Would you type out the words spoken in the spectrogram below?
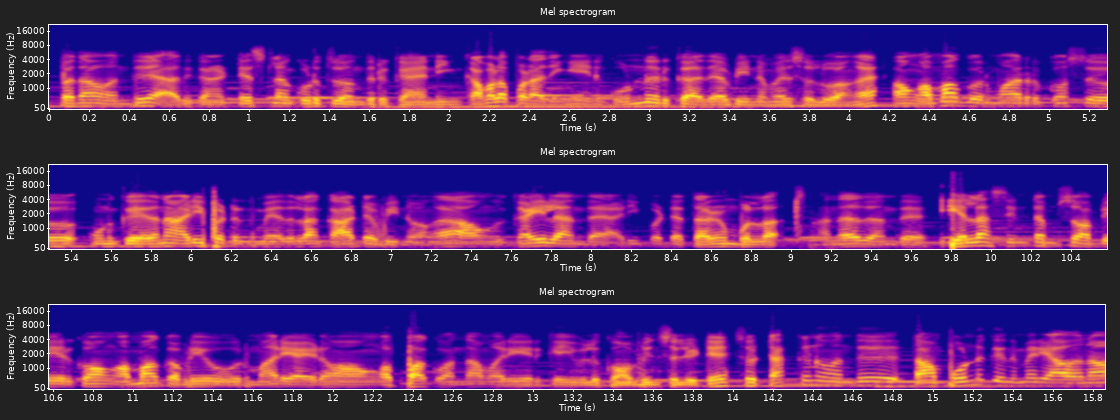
இப்பதான் வந்து அதுக்கான டெஸ்ட்லாம் கொடுத்து வந்திருக்கேன். நீங்க கவலைப்படாதீங்க எனக்கு ஒன்றும் இருக்காது அப்படின்ற மாதிரி சொல்லுவாங்க. அவங்க அம்மாவுக்கு ஒரு மாதிரி இருக்கும். ஸோ உனக்கு எதனா அடிபட்டிருக்குமே இதெல்லாம் காட்டு அப்படின்னுவாங்க. அவங்க கையில அந்த அடிப்பட்ட தழும்புலாம் அதாவது அந்த எல்லா சிம்டம்ஸும் அப்படியே இருக்கும். அவங்க அம்மாவுக்கு அப்படியே ஒரு மாதிரி ஆகிடும் அவங்க அப்பாவுக்கு வந்த மாதிரியே இருக்கு இவளுக்கும் அப்படின்னு சொல்லிட்டு. ஸோ டக்குன்னு வந்து தான் பொண்ணுக்கு இந்த மாதிரி ஆகுதுன்னா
